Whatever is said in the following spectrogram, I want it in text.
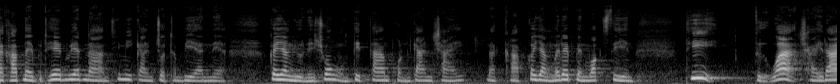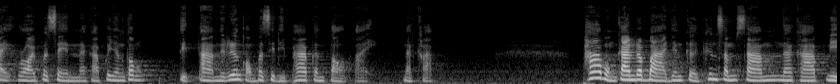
นะครับในประเทศเวียดนามที่มีการจดทะเบียนเนี่ยก็ยังอยู่ในช่วงของติดตามผลการใช้นะครับก็ยังไม่ได้เป็นวัคซีนที่ถือว่าใช้ได้ร้อยเปอร์เซ็นต์นะครับก็ยังต้องติดตามในเรื่องของประสิทธิภาพกันต่อไปนะครับภาพของการระบาดยังเกิดขึ้นซ้ำๆนะครับ มี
